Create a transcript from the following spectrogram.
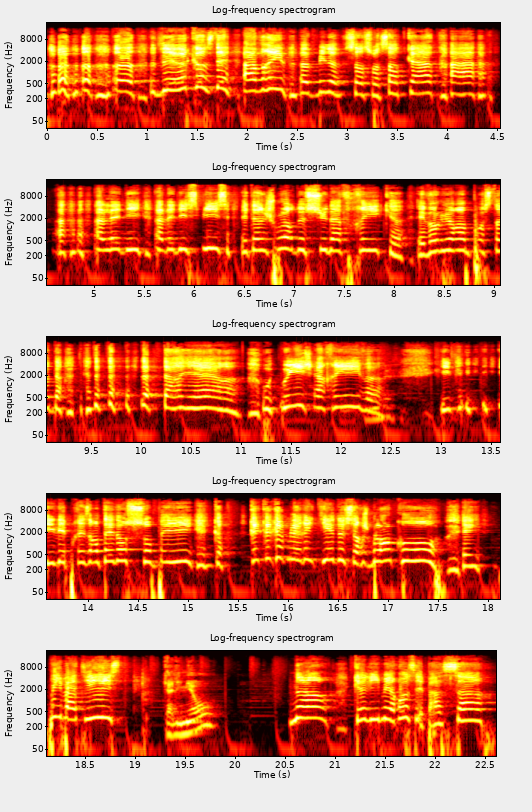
Dès le 15 avril 1964, ah, ah, ah, Lady, Lady Smith est un joueur de Sud-Afrique, évoluant en poste d'a- d'arrière. Oui, oui, j'arrive. Il, il est présenté dans son pays comme l'héritier de Serge Blanco. Et oui, Baptiste, Calimero? Non, Calimero, c'est pas ça.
